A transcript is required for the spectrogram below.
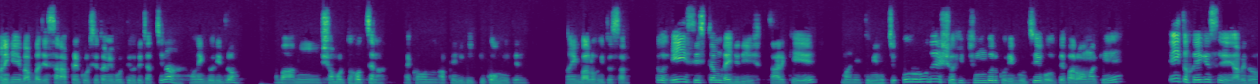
অনেকে ভাববা যে, স্যার, আপনার কোর্সে তো আমি ভর্তি হতে চাচ্ছি না, অনেক দরিদ্র, বা আমি সমর্থ হচ্ছে না। এখন আপনি যদি একটু কম নিতেন, অনেক ভালো হইতো, স্যার। এখন এই সিস্টেমটাই যদি স্যারকে মানে তুমি হচ্ছে অনুরোধের সহিত সুন্দর করে গুছিয়ে বলতে পারো আমাকে, এই তো হয়ে গেছে আবেদন।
